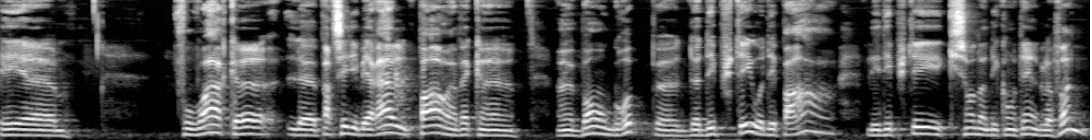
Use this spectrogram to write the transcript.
et faut voir que le Parti libéral part avec un, bon groupe euh, de députés au départ, les députés qui sont dans des comtés anglophones,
